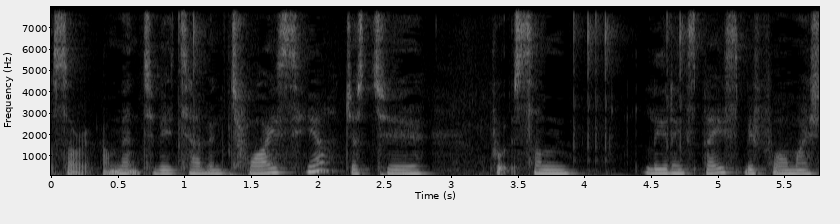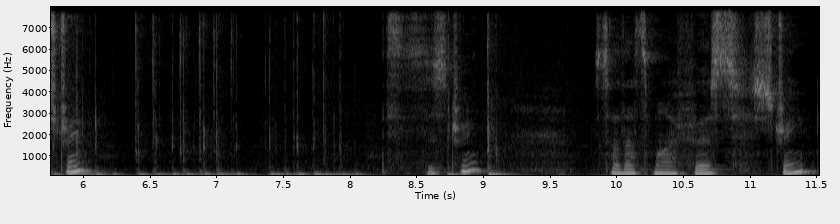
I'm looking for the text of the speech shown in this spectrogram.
sorry, I'm meant to be tabbing twice here just to put some leading space before my string. This is the string. So that's my first string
